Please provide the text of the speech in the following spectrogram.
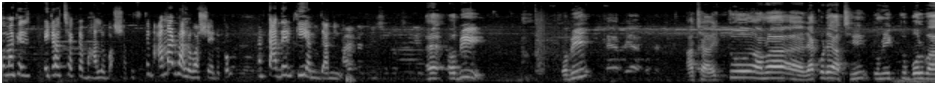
তোমাকে এটা হচ্ছে একটা ভালোবাসা বুঝছেন? আমার ভালোবাসা এরকম আর তাদের কি আমি জানি না। হ্যাঁ অবি অবি আচ্ছা একটু আমরা রেকর্ডে আছি তুমি একটু বলবা।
